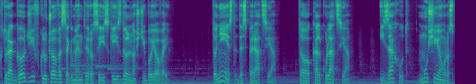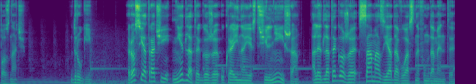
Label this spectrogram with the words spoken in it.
która godzi w kluczowe segmenty rosyjskiej zdolności bojowej. To nie jest desperacja, to kalkulacja i Zachód musi ją rozpoznać. Drugi. Rosja traci nie dlatego, że Ukraina jest silniejsza, ale dlatego, że sama zjada własne fundamenty.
